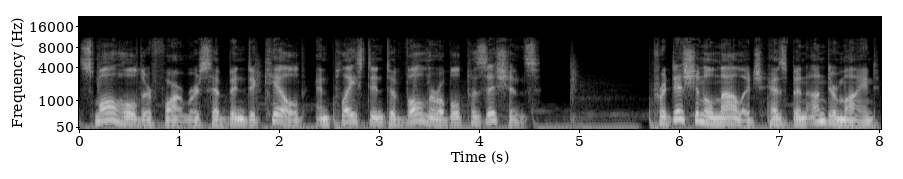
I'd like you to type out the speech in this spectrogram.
smallholder farmers have been dekilled and placed into vulnerable positions. Traditional knowledge has been undermined,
